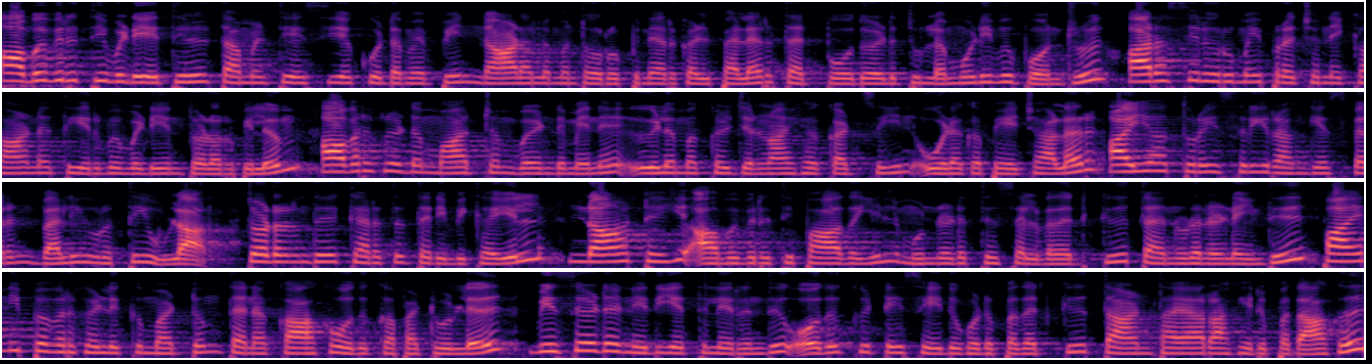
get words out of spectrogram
அபிவிருத்தி விடயத்தில் தமிழ் தேசிய கூட்டமைப்பின் நாடாளுமன்ற உறுப்பினர்கள் பலர் தற்போது எடுத்துள்ள முடிவு போன்று அரசியல் உரிமை பிரச்சினைக்கான தீர்வு விடயம் தொடர்பிலும் அவர்களிடம் மாற்றம் வேண்டும் என ஈழமக்கள் ஜனநாயக கட்சியின் ஊடக பேச்சாளர் ஐயாத்துறை ஸ்ரீ ரங்கேஸ்வரன் வலியுறுத்தியுள்ளார். தொடர்ந்து கருத்து தெரிவிக்கையில் நாட்டை அபிவிருத்தி பாதையில் முன்னெடுத்து செல்வதற்கு தன்னுடன் இணைந்து பயணிப்பவர்களுக்கு மட்டும் தனக்காக ஒதுக்கப்பட்டுள்ள விசேட நிதியத்திலிருந்து ஒதுக்கீட்டை செய்து கொடுப்பதற்கு தான் தயாராக இருப்பதாக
